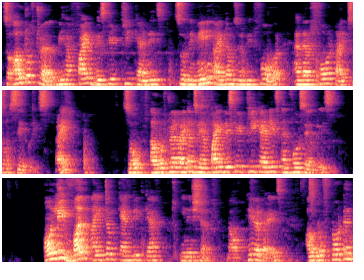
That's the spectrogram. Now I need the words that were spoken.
So out of 12, we have 5 biscuit, 3 candies. So remaining items will be 4 and there are 4 types of savories, right? So out of 12 items, we have 5 biscuit, 3 candies and 4 savories. Only one item can be kept in a shelf. Now here guys, out of total,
